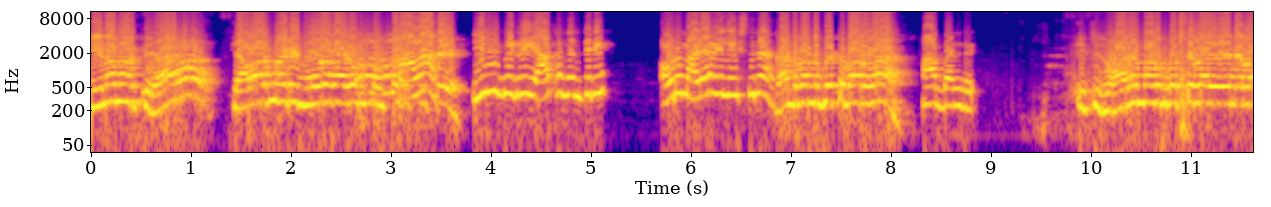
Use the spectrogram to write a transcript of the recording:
ನೀನ ಮಾಡ್ತೀಯ? ಯಾವಾಗ ಮಾಡಿ ನೋಡೋದಾಗ ಇಲ್ಲಿ ಬಿಡ್ರಿ ಯಾಕ ಹಂಗಂತೀರಿ? ಅವ್ರು ಮಾಡ್ಯಾರ ಇಲ್ಲಿ ಇಷ್ಟ ದಿನ? ಗಂಡ ಬಂದು ಬಿಟ್ಟು ಬಾರವ ಹಾ ಬನ್ರಿ. ಈಕಿ ವಾರೆ ಮಾಡೋದ್ ಗೊತ್ತಿಲ್ಲ ಏನಿಲ್ಲ.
